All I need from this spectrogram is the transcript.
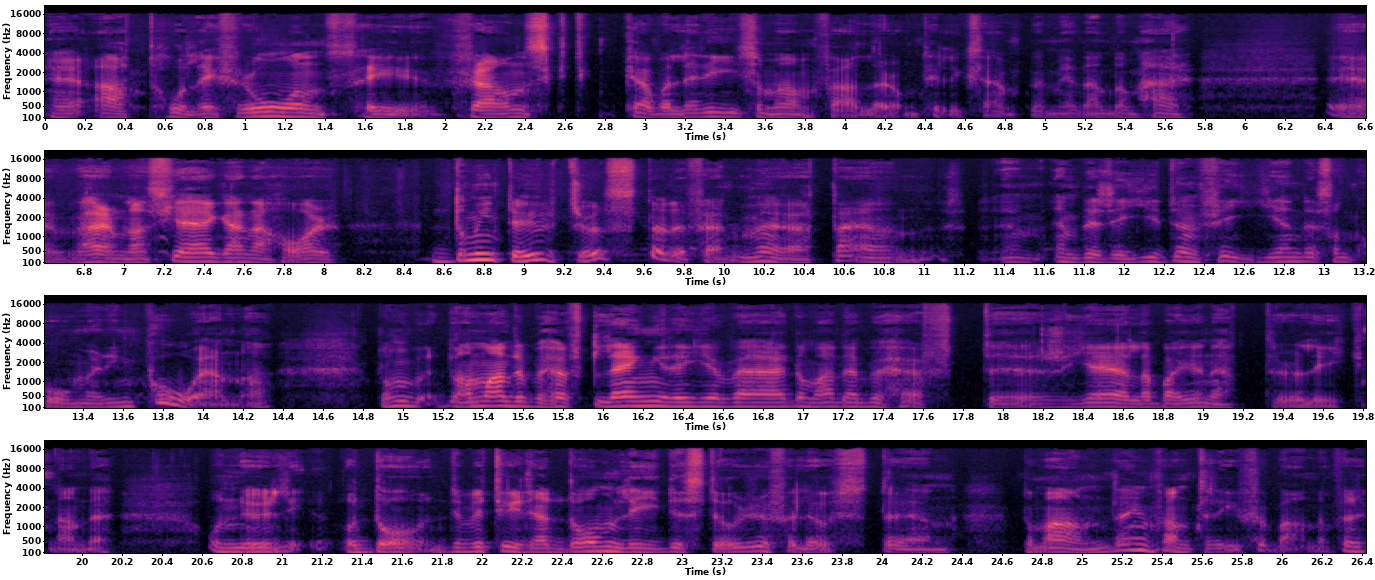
eh, att hålla ifrån sig franskt kavalleri som anfaller dem till exempel. Medan de här eh, Värmlandsjägarna har, de är inte utrustade för att möta en, en, en beriden fiende som kommer in på en. De, de hade behövt längre gevär, de hade behövt eh, rejäla bajonetter och liknande. Och, nu, och då, det betyder att de lider större förluster än de andra infanteriförbanden. För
